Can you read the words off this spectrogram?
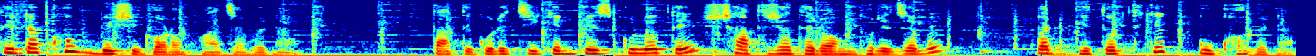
তেলটা খুব বেশি গরম হওয়া যাবে না। তাতে করে চিকেন পিসগুলোতে সাথে সাথে রং ধরে যাবে, বাট ভেতর থেকে কুক হবে না।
